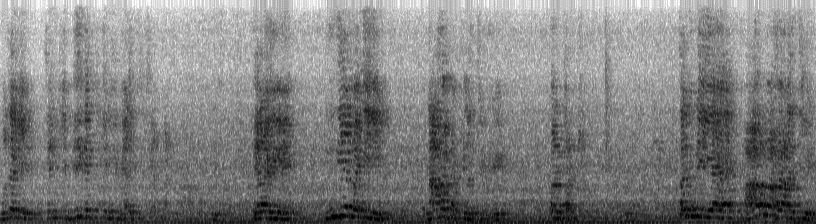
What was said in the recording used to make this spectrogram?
முதலில் திருச்சி பிஹெச்டி வேலைக்கு சேர்ந்தார். பிறகு இந்திய வங்கி நாகப்பட்டினத்திற்கு பொறுப்பற்றார் தன்னுடைய ஆரம்ப காலத்தில்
